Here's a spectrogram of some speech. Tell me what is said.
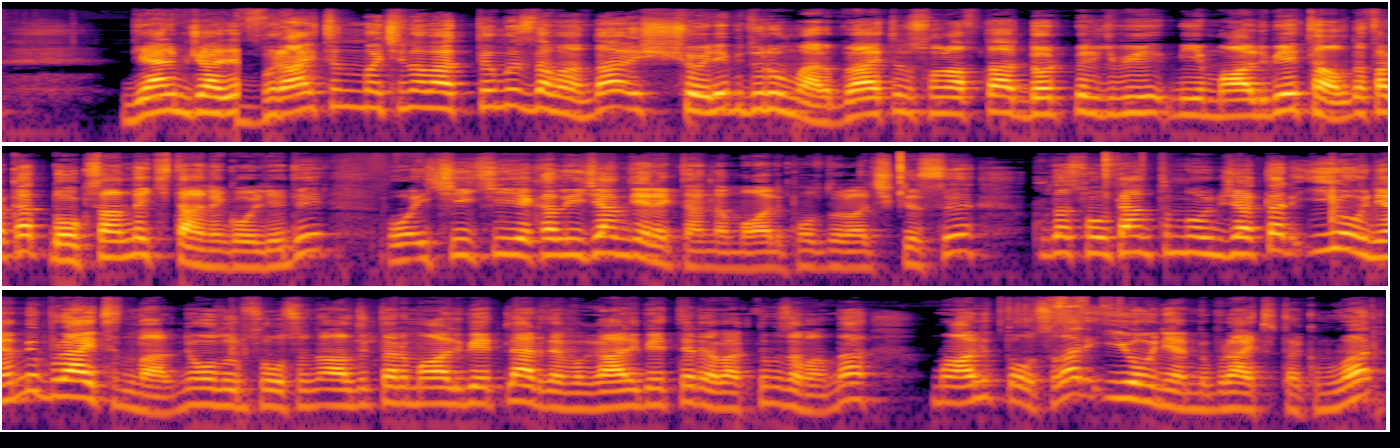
Diğer mücadele Brighton maçına baktığımız zaman da şöyle bir durum var. Brighton son hafta 4-1 gibi bir mağlubiyet aldı fakat 90'da 2 tane gol yedi. O 2-2'yi yakalayacağım diyerekten de mağlup oldular açıkçası. Burada Southampton'la oynayacaklar. iyi oynayan bir Brighton var. Ne olursa olsun aldıkları mağlubiyetler de galibiyetlere de baktığımız zaman da mağlup da olsalar iyi oynayan bir Brighton takımı var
